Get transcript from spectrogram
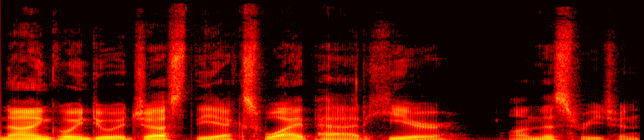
Now I'm going to adjust the XY pad here on this region.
